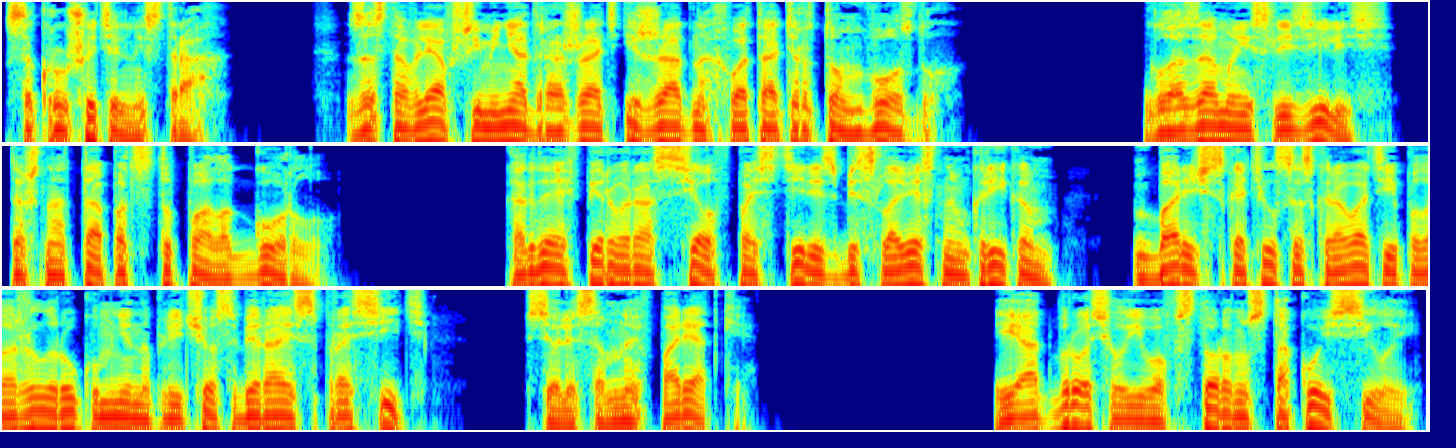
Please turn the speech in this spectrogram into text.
Сокрушительный страх, заставлявший меня дрожать и жадно хватать ртом воздух. Глаза мои слезились, тошнота подступала к горлу. Когда я в первый раз сел в постели с бессловесным криком, Барич скатился с кровати и положил руку мне на плечо, собираясь спросить, все ли со мной в порядке. Я отбросил его в сторону с такой силой,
